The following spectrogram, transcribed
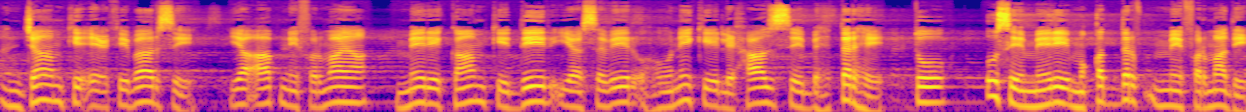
انجام کے اعتبار سے، یا آپ نے فرمایا میرے کام کے دیر یا سویر ہونے کے لحاظ سے بہتر ہے، تو اسے میرے مقدر میں فرما دے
